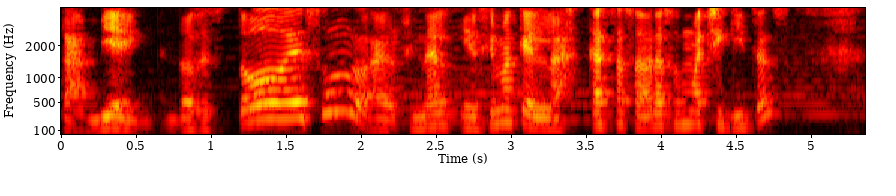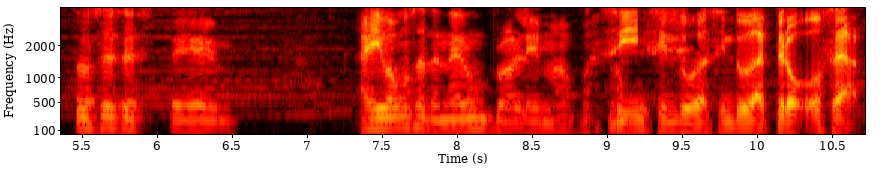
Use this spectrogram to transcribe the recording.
también. Entonces, todo eso, al final, y encima que las casas ahora son más chiquitas, entonces, este, ahí vamos a tener un problema. Pues, ¿no? Sí, sin duda, sin duda. Pero, o sea,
